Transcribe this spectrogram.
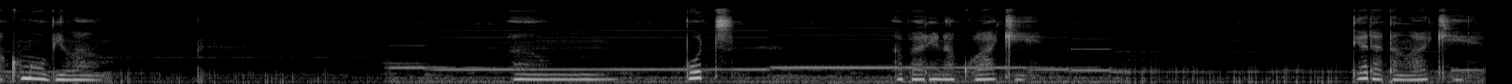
Aku mau bilang, um, Puts, kabarin aku lagi. Dia datang lagi.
